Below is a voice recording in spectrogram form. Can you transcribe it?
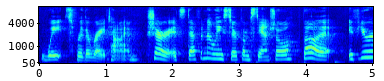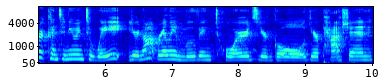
waits for the right time, sure, it's definitely circumstantial, but if you're continuing to wait, you're not really moving towards your goal, your passion,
